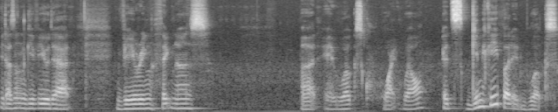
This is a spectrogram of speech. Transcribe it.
It doesn't give you that varying thickness, but it works quite well. It's gimmicky, but it works.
